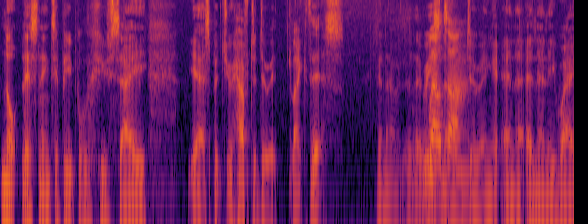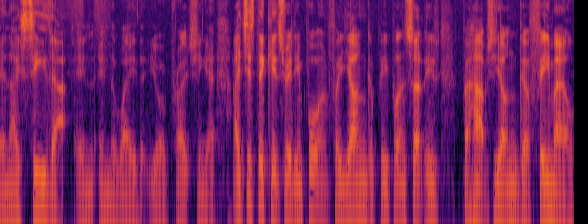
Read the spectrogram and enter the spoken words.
not listening to people who say, "Yes, but you have to do it like this." You know, there is Well no done. doing it in, in any way, and I see that in, in the way that you're approaching it. I just think it's really important for younger people, and certainly perhaps younger female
